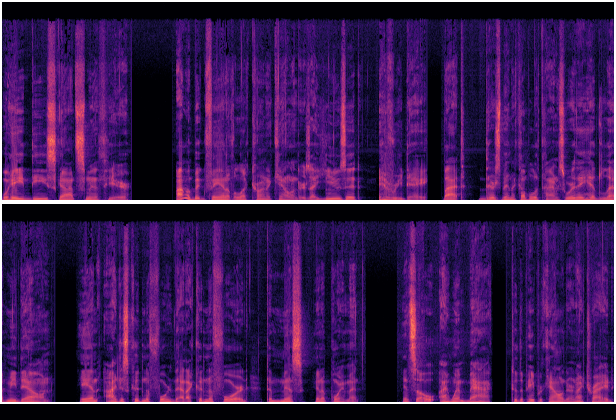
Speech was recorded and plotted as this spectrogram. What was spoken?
Well, hey, D. Scott Smith here. I'm a big fan of electronic calendars. I use it every day. But there's been a couple of times where they had let me down, and I just couldn't afford that. I couldn't afford to miss an appointment. And so I went back to the paper calendar and I tried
